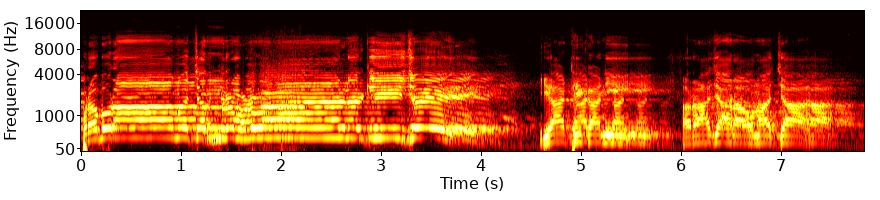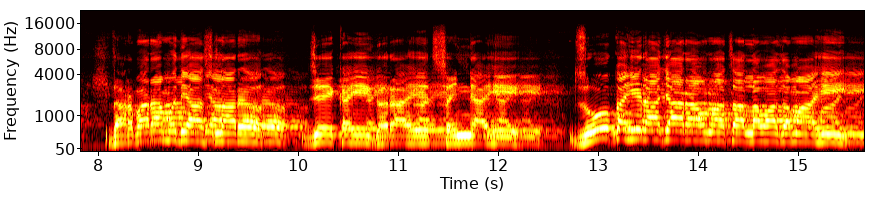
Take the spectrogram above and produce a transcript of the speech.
प्रभू रामचंद्र भगवान की जय. या ठिकाणी राजा रावणाच्या दरबारामध्ये असणार जे काही घर आहेत सैन्य आहे जो काही राजा रावणाचा लवाजमा आहे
